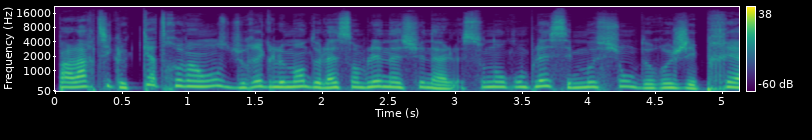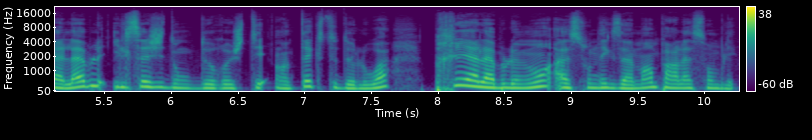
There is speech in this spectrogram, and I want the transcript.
par l'article 91 du règlement de l'Assemblée nationale. Son nom complet, c'est motion de rejet préalable. Il s'agit donc de rejeter un texte de loi préalablement à son examen par l'Assemblée.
